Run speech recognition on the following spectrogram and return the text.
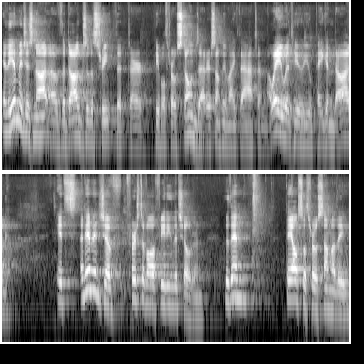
And the image is not of the dogs of the street that are, people throw stones at or something like that, and away with you, you pagan dog. It's an image of, first of all, feeding the children, who then they also throw some of the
